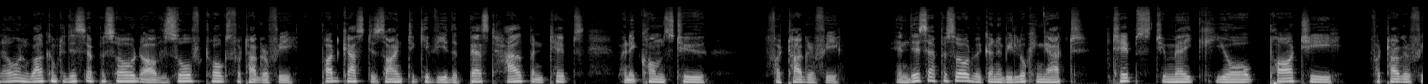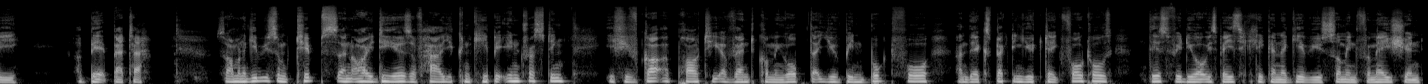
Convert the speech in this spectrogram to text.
Hello and welcome to this episode of Zulf Talks Photography, podcast designed to give you the best help and tips when it comes to photography. In this episode, we're going to be looking at tips to make your party photography a bit better. So I'm going to give you some tips and ideas of how you can keep it interesting. If you've got a party event coming up that you've been booked for and they're expecting you to take photos, this video is basically going to give you some information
